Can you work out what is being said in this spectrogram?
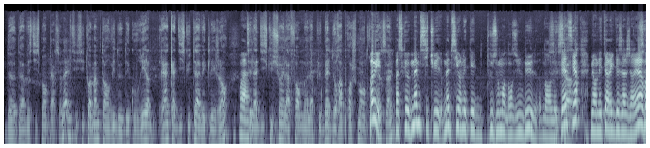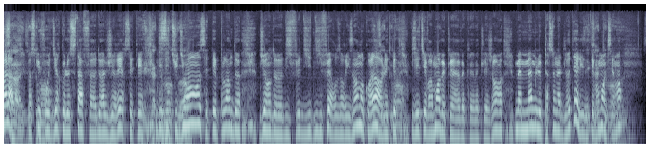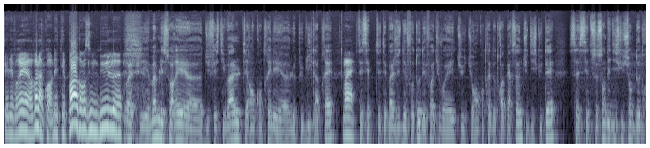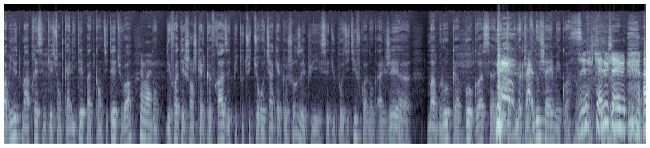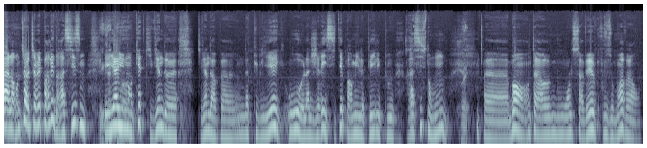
d'investissement personnel. Si, si toi-même tu as envie de découvrir, rien qu'à discuter avec les gens, Ouais. c'est la discussion est la forme la plus belle de rapprochement entre Bah oui, personnes. parce que même si tu même si on était plus ou moins dans une bulle dans l'hôtel certes, mais on était avec des Algériens, voilà. ça, parce qu'il faut dire que le staff euh, de Algérie c'était des tu étudiants, c'était plein de gens de dif- di- différents horizons. Donc voilà, on était, vous étiez vraiment avec les- avec avec les gens, même même le personnel de l'hôtel, ils étaient vraiment excellents. C'était des vrais, euh, voilà quoi. On n'était pas dans une bulle. euh, Ouais, puis même les soirées euh, du festival, tu rencontré les, euh, le public après. Ouais. C'est- c'est- C'était pas juste des photos, des fois tu voyais, tu, tu rencontrais deux trois personnes, tu discutais. C'est- c'est- ce sont des discussions de 2-3 minutes, mais après c'est une question de qualité, pas de quantité, tu vois. C'est. Donc des fois tu échanges quelques phrases et puis tout de suite tu retiens quelque chose et puis c'est du positif quoi. Donc Alger, euh, Mabrouk, euh, beau gosse, euh, le, le a aimé quoi. C'est Kalou, j'avais- Ah, Alors, tu, tu avais parlé de racisme et il y a une enquête qui vient de qui vient d'être euh, publiée où l'Algérie est citée parmi les pays les plus racistes au monde. Ouais. Euh, bon, on, le savait plus ou moins. voilà, on,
